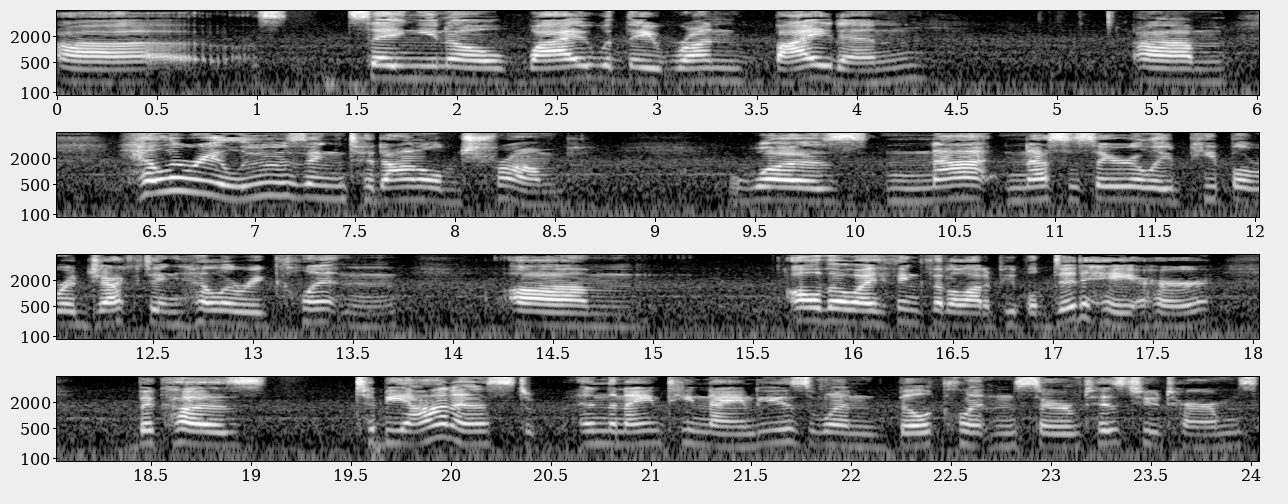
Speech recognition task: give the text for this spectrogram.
uh, saying, you know, why would they run Biden? Um, Hillary losing to Donald Trump was not necessarily people rejecting Hillary Clinton, um, although I think that a lot of people did hate her because to be honest, in the 1990s, when Bill Clinton served his two terms,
